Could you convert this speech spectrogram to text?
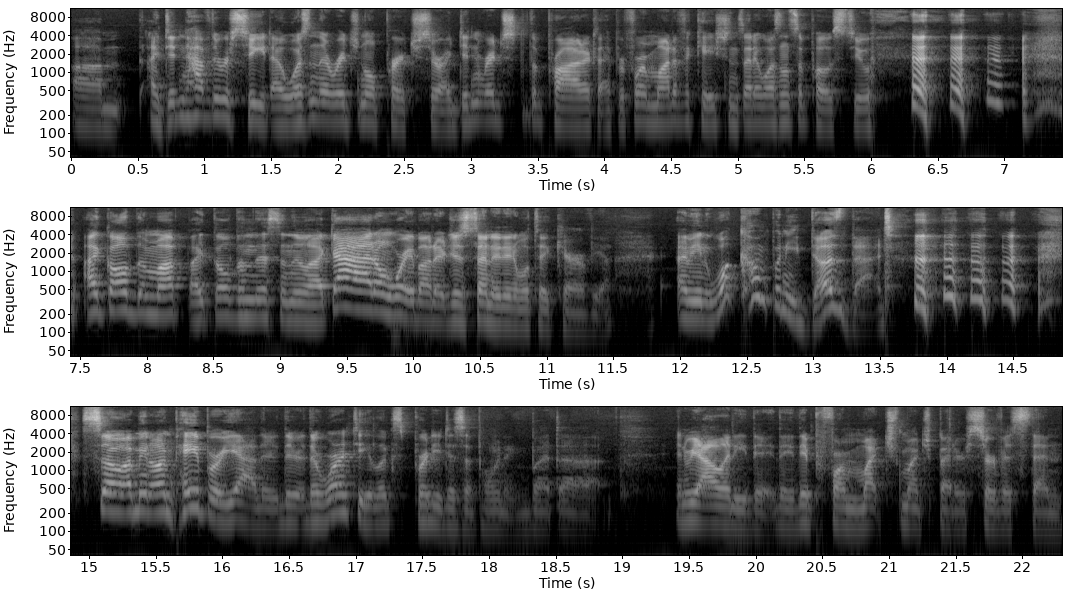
um, I didn't have the receipt. I wasn't the original purchaser. I didn't register the product. I performed modifications that I wasn't supposed to. I called them up. I told them this, and they're like, ah, don't worry about it. Just send it in. We'll take care of you. I mean, what company does that? so, I mean, on paper, yeah, their, their, their warranty looks pretty disappointing, but uh, in reality, they, they, they perform much, much better service than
